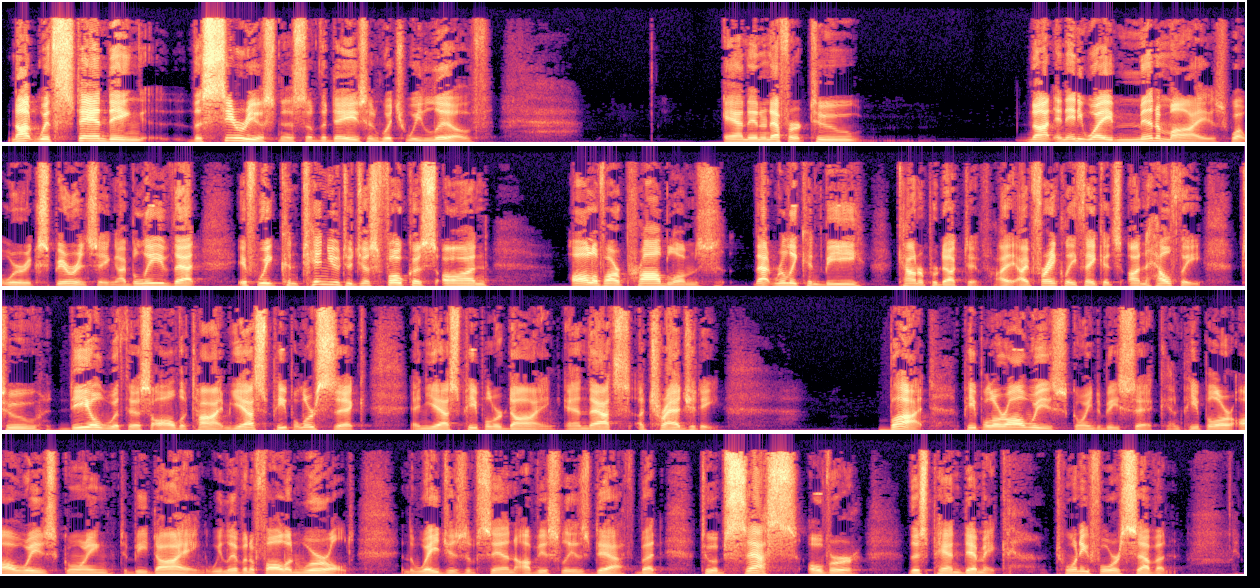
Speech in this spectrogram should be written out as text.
Notwithstanding the seriousness of the days in which we live, and in an effort to not in any way minimize what we're experiencing, I believe that if we continue to just focus on all of our problems, that really can be counterproductive. I, I, frankly think it's unhealthy to deal with this all the time. Yes, people are sick, and yes, people are dying, and that's a tragedy. But people are always going to be sick, and people are always going to be dying. We live in a fallen world, and the wages of sin obviously is death. But to obsess over this pandemic 24 7,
